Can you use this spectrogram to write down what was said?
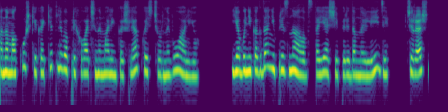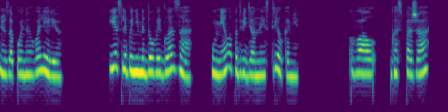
а на макушке кокетливо прихвачены маленькой шляпкой с черной вуалью. Я бы никогда не признала в стоящей передо мной леди вчерашнюю запойную Валерию. Если бы не медовые глаза, умело подведенные стрелками. «Вал, госпожа?»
